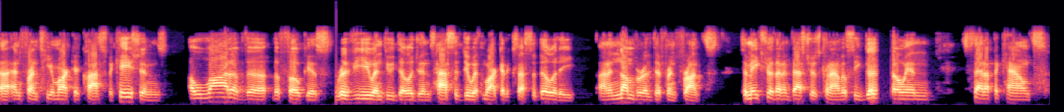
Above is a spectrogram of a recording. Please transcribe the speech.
uh, and frontier market classifications, a lot of the, the focus, review, and due diligence has to do with market accessibility on a number of different fronts to make sure that investors can obviously go, in, set up accounts,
